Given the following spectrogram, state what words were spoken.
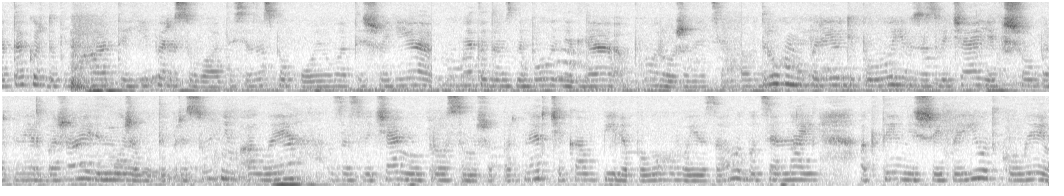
Е, також допомагати їй пересуватися, заспокоювати, що є методом знеболення для рожениці. В другому періоді пологів зазвичай, якщо партнер бажає, він може бути присутнім, але Зазвичай ми просимо, щоб партнер чекав біля пологової зали, бо це найактивніший період, коли е,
